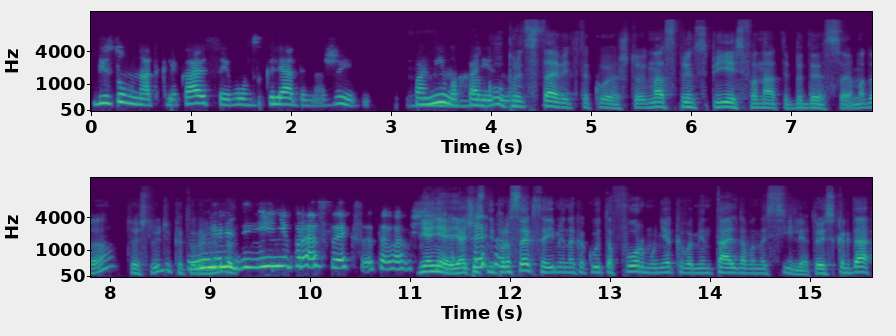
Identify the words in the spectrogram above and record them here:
безумно откликаются его взгляды на жизнь помимо харизмы. Могу представить такое, что у нас, в принципе, есть фанаты БДСМ, да? То есть люди, которые не, любят... И не про секс это вообще. Не-не, я сейчас не про секс, а именно какую-то форму некого ментального насилия. То есть когда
